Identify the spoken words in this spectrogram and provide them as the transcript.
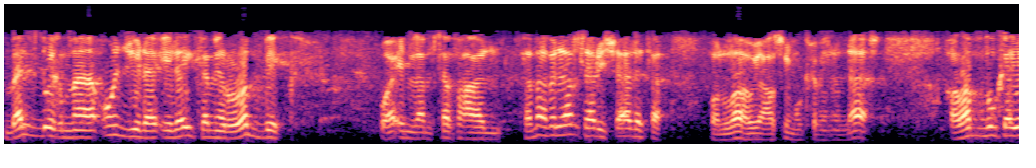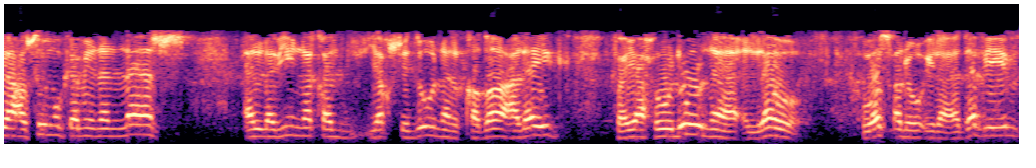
بلغ ما أنزل إليك من ربك وإن لم تفعل فما بلغت رسالته. والله يعصمك من الناس. ربك يعصمك من الناس الذين قد يقصدون القضاء عليك فيحولون لو وصلوا إلى هدفهم.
